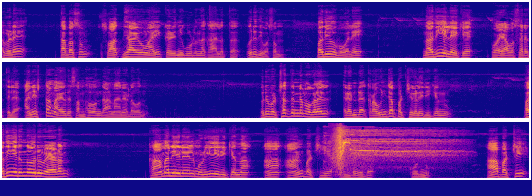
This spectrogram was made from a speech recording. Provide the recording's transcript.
അവിടെ തപസ്സും സ്വാധ്യായവുമായി കഴിഞ്ഞുകൂടുന്ന കാലത്ത് ഒരു ദിവസം പതിവ് പോലെ നദിയിലേക്ക് പോയ അവസരത്തിൽ അനിഷ്ടമായൊരു സംഭവം കാണാനിട വന്നു ഒരു വൃക്ഷത്തിന്റെ മുകളിൽ രണ്ട് ക്രൗഞ്ച പക്ഷികളിരിക്കുന്നു പതിയിരുന്ന ഒരു വേടൻ കാമലീലയിൽ മുഴുകിയിരിക്കുന്ന ആ ആൺപക്ഷിയെ അമ്പ ചെയ്ത് കൊന്നു. ആ പക്ഷി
